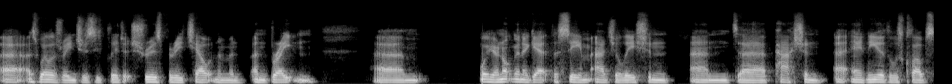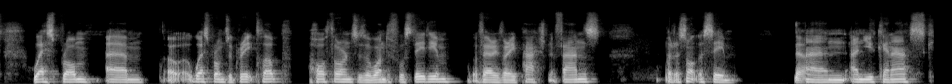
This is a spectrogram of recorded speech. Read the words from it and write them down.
as well as Rangers. He's played at Shrewsbury, Cheltenham, and, and Brighton. Um, well, you're not going to get the same adulation and uh, passion at any of those clubs. West Brom, um, uh, West Brom's a great club. Hawthorns is a wonderful stadium with very, very passionate fans, but it's not the same. No. And and you can ask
